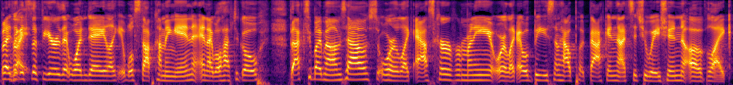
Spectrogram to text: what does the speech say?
But I think Right. it's the fear that one day like it will stop coming in and I will have to go back to my mom's house or like ask her for money or like I will be somehow put back in that situation of like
